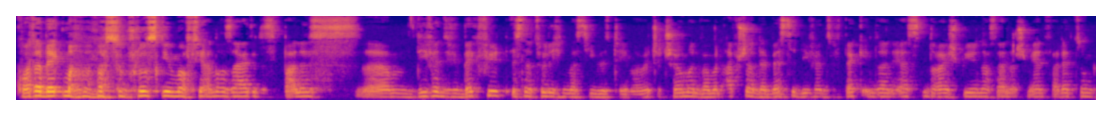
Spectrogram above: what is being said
Quarterback machen wir mal zum Schluss, gehen wir auf die andere Seite des Balles. Ähm, Defensive Backfield ist natürlich ein massives Thema. Richard Sherman war mit Abstand der beste Defensive Back in seinen ersten drei Spielen nach seiner schweren Verletzung.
